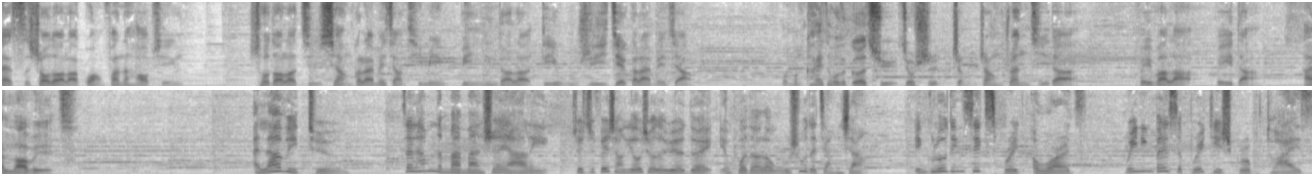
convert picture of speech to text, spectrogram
再次受到了广泛的好评，受到了几项格莱美奖提名，并赢得了第五十一届格莱美奖。我们开头的歌曲就是整张专辑的《Viva la Vida》，I love it。I love it too。在他们的漫漫生涯里，这支非常优秀的乐队也获得了无数的奖项，including six Brit Awards, winning Best British Group twice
